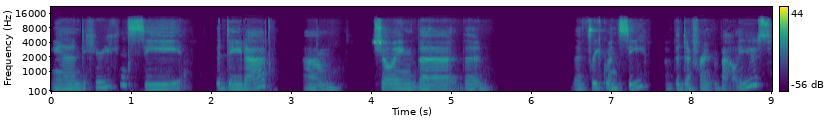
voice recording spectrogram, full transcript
And here you can see the data um, showing the, the, the frequency of the different values.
